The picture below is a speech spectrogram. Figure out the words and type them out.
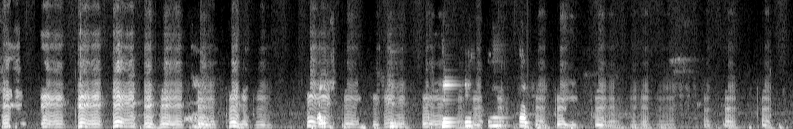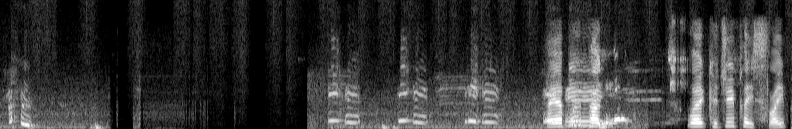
Hey, uh, Blue Pug, Luke, could you please sleep?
